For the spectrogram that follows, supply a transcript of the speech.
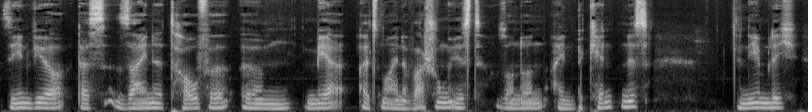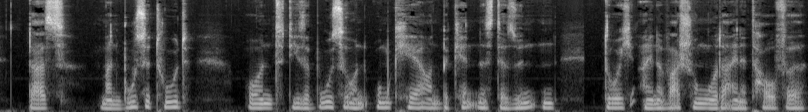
sehen wir, dass seine Taufe ähm, mehr als nur eine Waschung ist, sondern ein Bekenntnis, nämlich, dass man Buße tut und diese Buße und Umkehr und Bekenntnis der Sünden durch eine Waschung oder eine Taufe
